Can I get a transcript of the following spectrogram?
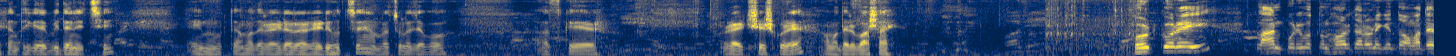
এখান থেকে বিদায় নিচ্ছি। এই মুহূর্তে আমাদের রাইডাররা রেডি হচ্ছে। আমরা চলে যাব আজকে রাইড শেষ করে আমাদের বাসায়। হুট করেই প্ল্যান পরিবর্তন হওয়ার কারণে কিন্তু আমাদের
